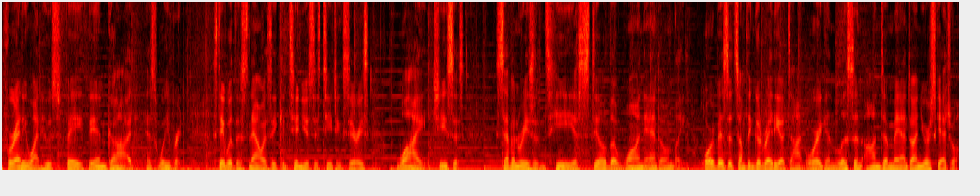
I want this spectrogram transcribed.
for anyone whose faith in God has wavered. Stay with us now as he continues his teaching series, Why Jesus? Seven reasons he is still the one and only. Or visit somethinggoodradio.org and listen on demand on your schedule.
